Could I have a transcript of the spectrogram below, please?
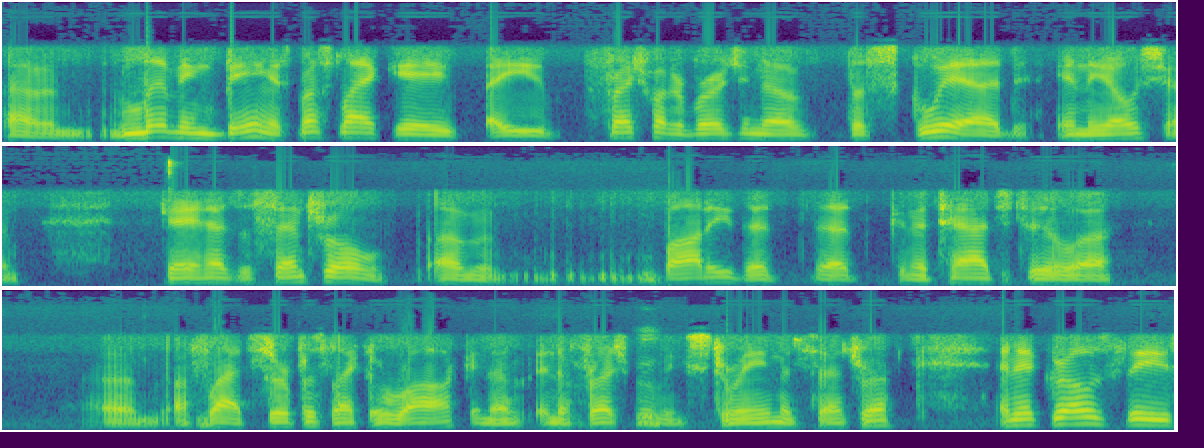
uh, living being. It's much like a, a freshwater version of the squid in the ocean. Okay, it has a central um, body that, that can attach to uh, um, a flat surface like a rock in a in a fresh moving stream, etc. And it grows these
